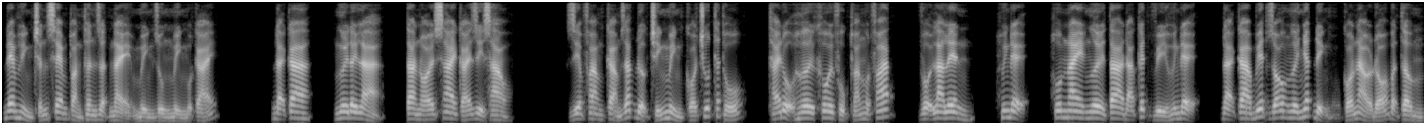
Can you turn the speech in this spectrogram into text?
đem hình chấn xem toàn thân giật này mình dùng mình một cái. Đại ca, ngươi đây là, ta nói sai cái gì sao? Diệp phàm cảm giác được chính mình có chút thất thố, thái độ hơi khôi phục thoáng một phát, vội la lên, huynh đệ, hôm nay ngươi ta đã kết vì huynh đệ, đại ca biết rõ ngươi nhất định có nào đó bận tâm,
